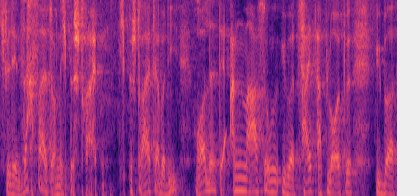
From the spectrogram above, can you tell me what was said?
Ich will den Sachverhalt doch nicht bestreiten. Ich bestreite aber die Rolle der Anmaßungen über Zeitabläufe, über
